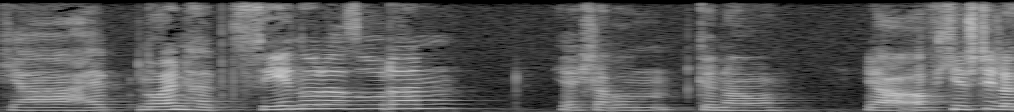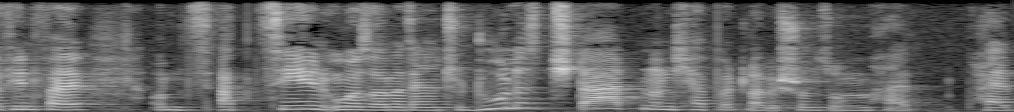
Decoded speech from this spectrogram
ja, halb neun, halb zehn oder so dann. Ja, ich glaube um, genau. Ja, auf, hier steht auf jeden Fall, um, ab 10 Uhr soll man seine To-Do-List starten und ich habe, glaube ich, schon so um halb, halb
